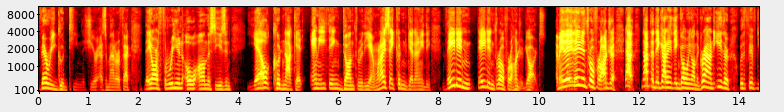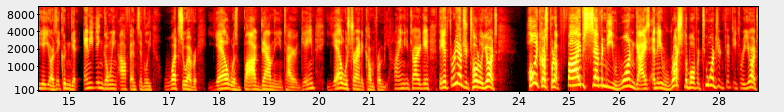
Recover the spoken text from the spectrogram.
very good team this year, as a matter of fact. They are 3 and 0 on the season. Yale could not get anything done through the air. When I say couldn't get anything, they didn't they didn't throw for 100 yards. I mean, they, they didn't throw for 100. Now, not that they got anything going on the ground either with 58 yards. They couldn't get anything going offensively whatsoever. Yale was bogged down the entire game. Yale was trying to come from behind the entire game. They had 300 total yards. Holy Cross put up 571 guys, and they rushed the ball for 253 yards.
